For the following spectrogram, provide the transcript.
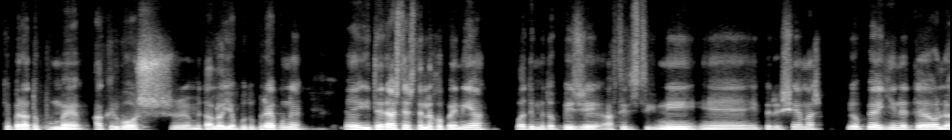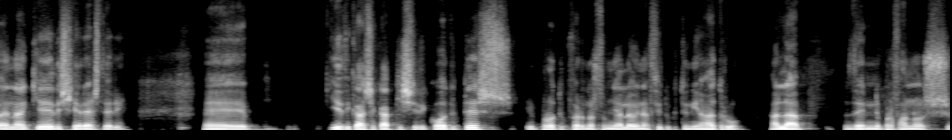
και πέρα το πούμε ακριβώς ε, με τα λόγια που του πρέπουν, ε, η τεράστια στελεχοπενία που αντιμετωπίζει αυτή τη στιγμή ε, η υπηρεσία μας, η οποία γίνεται όλο ένα και δυσχερέστερη. Ε, ειδικά σε κάποιες ειδικότητες. Η πρώτη που φέρνω στο μυαλό είναι αυτή του κτηνιάτρου, αλλά δεν είναι προφανώς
